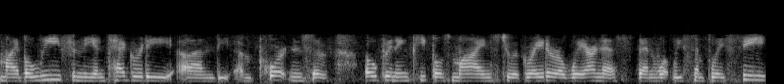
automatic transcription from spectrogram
my belief in the integrity and the importance of opening people's minds to a greater awareness than what we simply see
